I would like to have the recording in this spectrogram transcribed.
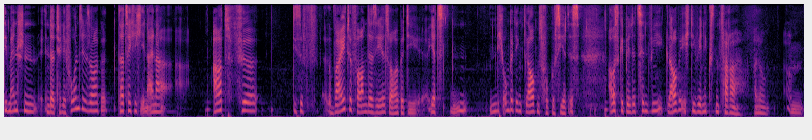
die Menschen in der Telefonseelsorge tatsächlich in einer Art für diese weite Form der Seelsorge, die jetzt nicht unbedingt glaubensfokussiert ist, ausgebildet sind, wie, glaube ich, die wenigsten Pfarrer. Also ähm,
